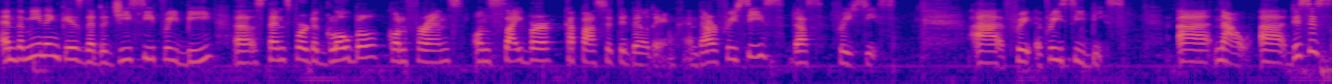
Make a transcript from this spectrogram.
And the meaning is that the GC3B stands for the Global Conference on Cyber Capacity Building. And there are three Cs, thus three Cs, three, three CBs. Uh, now, uh, this is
